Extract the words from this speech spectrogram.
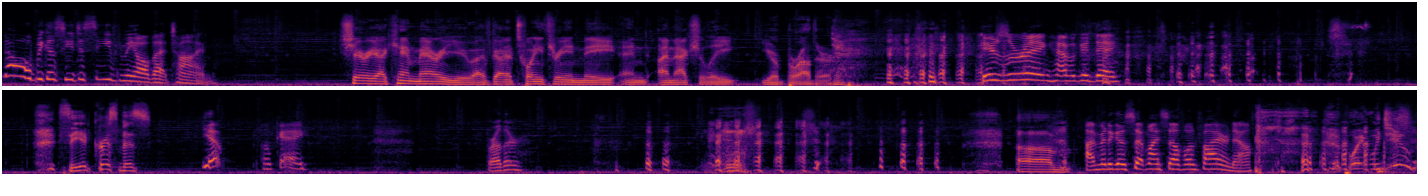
No, because he deceived me all that time. Sherry, I can't marry you. I've got a 23andMe, and I'm actually your brother. Here's the ring. Have a good day. See you at Christmas. Yep. Okay. Brother. Um, I'm going to go set myself on fire now. wait, would you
